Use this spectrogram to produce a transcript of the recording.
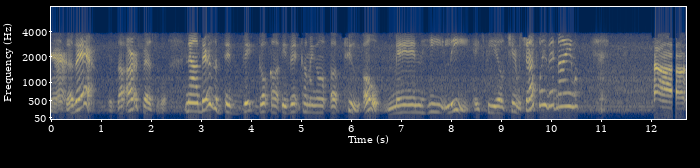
Yeah. Go there. It's the art festival. Now there's a, a big go, uh, event coming on up too. Oh, Man-hee Lee, HPL chairman. Should I play that, name? Uh,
